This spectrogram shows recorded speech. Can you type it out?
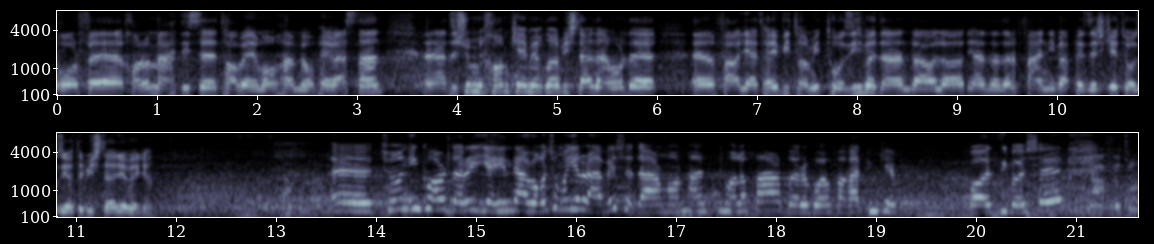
غرفه خانم مهدیس تابع امام هم به ما پیوستن. ازشون می‌خوام که مقدار بیشتر در مورد فعالیت های ویتامین توضیح بدن و حالا از نظر فنی و پزشکی توضیحات بیشتری بگن. چون این کار داره یعنی در واقع شما یه روش درمان هستیم. حالا فرق داره با فقط اینکه بازی باشه. نه چون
